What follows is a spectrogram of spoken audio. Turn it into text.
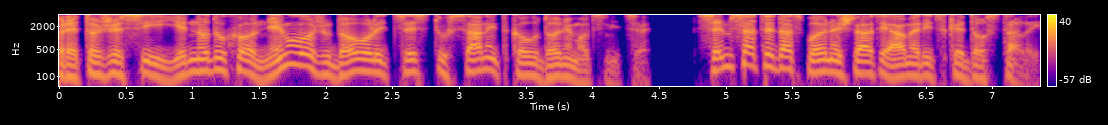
pretože si jednoducho nemôžu dovoliť cestu sanitkou do nemocnice. Sem sa teda Spojené štáty americké dostali.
